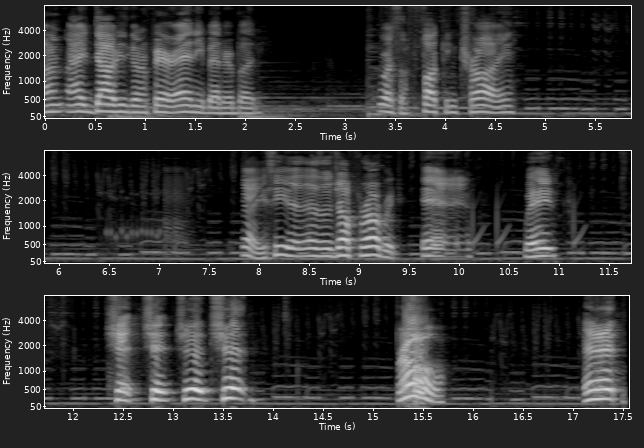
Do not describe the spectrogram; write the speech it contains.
I, I doubt he's gonna fare any better, but worth a fucking try. Yeah, you see, there's a job for Aubrey. Eh, wait. Shit, shit, shit, shit. Bro! In it!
